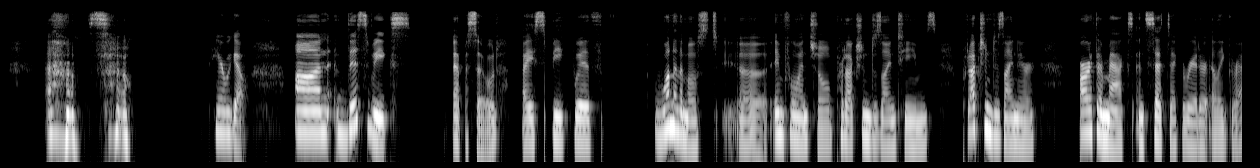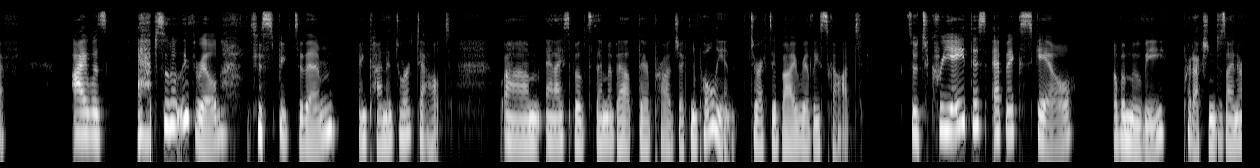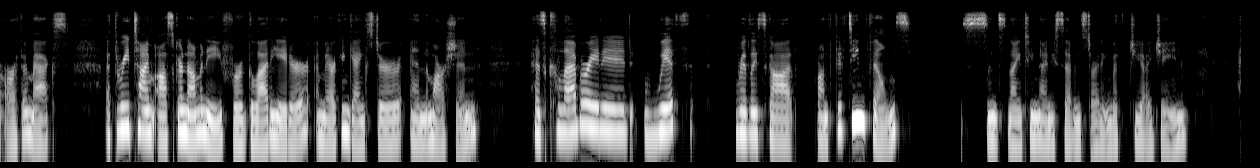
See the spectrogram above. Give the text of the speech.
Um, so here we go. On this week's episode, I speak with one of the most uh, influential production design teams, production designer Arthur Max, and set decorator Elli Griff. I was absolutely thrilled to speak to them and kind of dorked out. Um, and I spoke to them about their project Napoleon, directed by Ridley Scott. So, to create this epic scale of a movie, production designer Arthur Max, a three time Oscar nominee for Gladiator, American Gangster, and The Martian, has collaborated with Ridley Scott on 15 films since 1997, starting with G.I. Jane,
